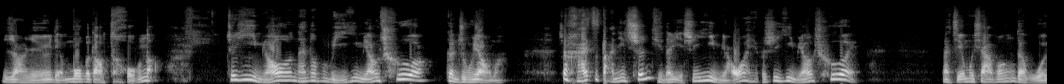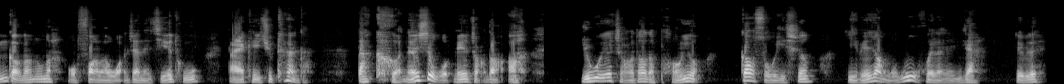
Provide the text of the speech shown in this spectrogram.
让人有点摸不到头脑。这疫苗难道不比疫苗车更重要吗？这孩子打进身体的也是疫苗啊，也不是疫苗车哎。那节目下方的文稿当中呢，我放了网站的截图，大家可以去看看。但可能是我没有找到啊。如果有找到的朋友，告诉我一声，也别让我误会了人家，对不对？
